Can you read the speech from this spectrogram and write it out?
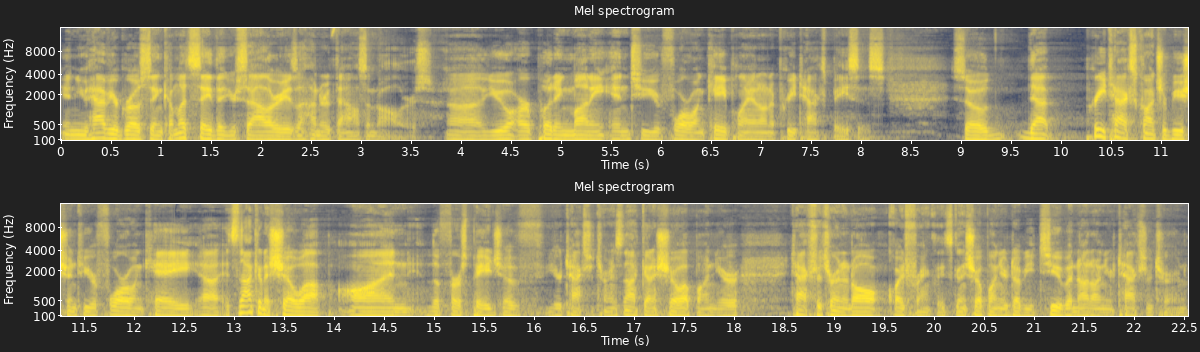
and you have your gross income, let's say that your salary is $100,000. Uh, you are putting money into your 401k plan on a pre-tax basis. So that pre-tax contribution to your 401k, uh, it's not going to show up on the first page of your tax return. It's not going to show up on your tax return at all, quite frankly. It's going to show up on your W-2, but not on your tax return.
